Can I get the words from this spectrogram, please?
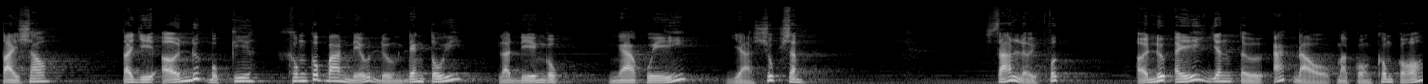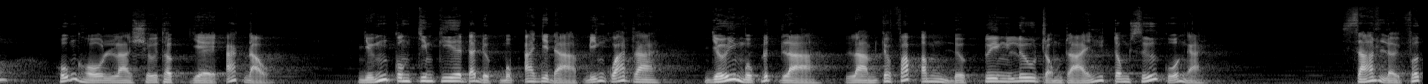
Tại sao? Tại vì ở nước bục kia không có ba nẻo đường đen tối là địa ngục, ngạ quỷ và súc sanh. Xá lợi phất ở nước ấy danh từ ác đạo mà còn không có, huống hồ là sự thật về ác đạo. Những con chim kia đã được bụt a di đà biến hóa ra với mục đích là làm cho pháp âm được tuyên lưu rộng rãi trong xứ của ngài. Xá lợi phất,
